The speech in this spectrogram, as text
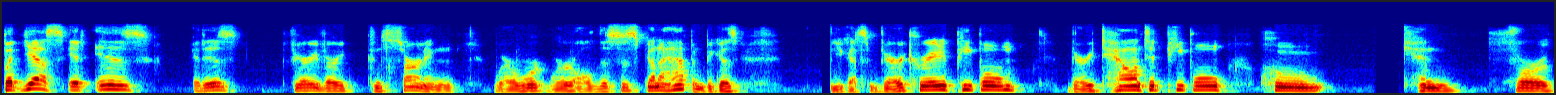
But yes, it is. It is very, very concerning where we're, where all this is going to happen because you got some very creative people, very talented people who can, for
